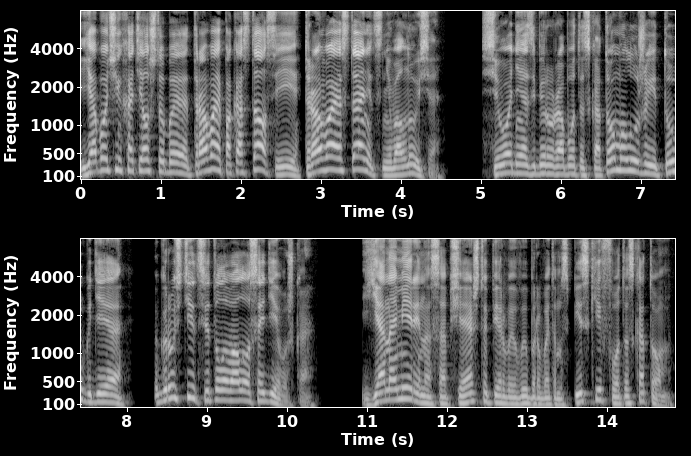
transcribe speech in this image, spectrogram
Я бы очень хотел, чтобы трамвай пока остался, и трамвай останется, не волнуйся. Сегодня я заберу работы с котом у лужи и ту, где грустит светловолосая девушка. Я намеренно сообщаю, что первый выбор в этом списке – фото с котом.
